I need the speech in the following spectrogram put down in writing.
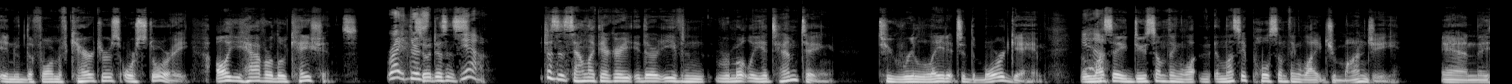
in the form of characters or story all you have are locations Right. So it doesn't Yeah. it doesn't sound like they're they're even remotely attempting to relate it to the board game Yeah. unless they do something unless they pull something like Jumanji and they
